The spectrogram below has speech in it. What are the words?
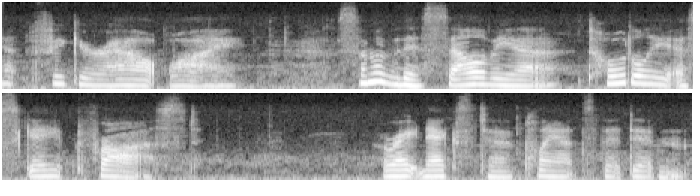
can't figure out why some of this salvia totally escaped frost right next to plants that didn't.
